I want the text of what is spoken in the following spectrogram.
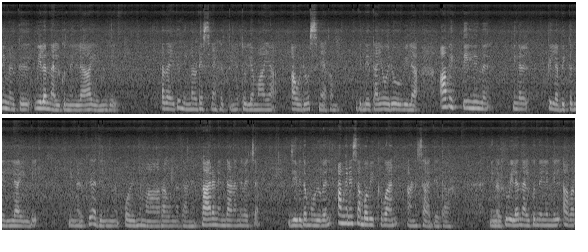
നിങ്ങൾക്ക് വില നൽകുന്നില്ല എങ്കിൽ അതായത് നിങ്ങളുടെ സ്നേഹത്തിന് തുല്യമായ ആ ഒരു സ്നേഹം ഇതിന്റെതായ ഒരു വില ആ വ്യക്തിയിൽ നിന്ന് നിങ്ങൾക്ക് ലഭിക്കുന്നില്ല എങ്കിൽ നിങ്ങൾക്ക് അതിൽ നിന്നും ഒഴിഞ്ഞു മാറാവുന്നതാണ്. കാരണം എന്താണെന്ന് വെച്ചാൽ ജീവിതം മുഴുവൻ അങ്ങനെ സംഭവിക്കുവാൻ ആണ് സാധ്യത. നിങ്ങൾക്ക് വില നൽകുന്നില്ലെങ്കിൽ അവർ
